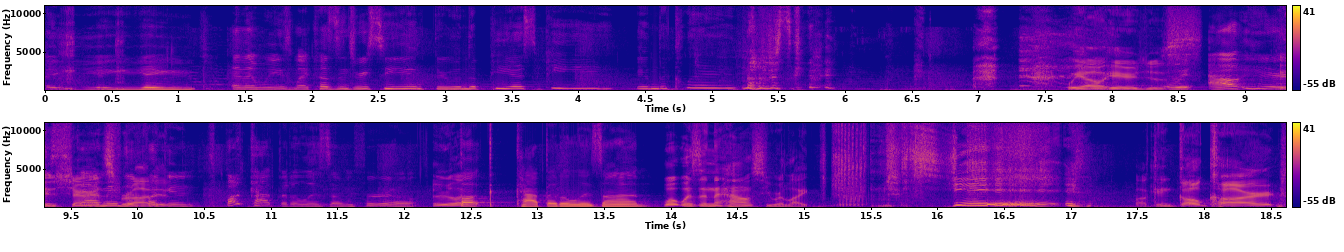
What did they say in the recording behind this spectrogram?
and then we used my cousin's receipt and threw in the PSP in the claim. No, just kidding. We out here just. We out here Insurance scamming the frauded. fucking fuck capitalism for real. Like- fuck capitalism. what was in the house? You were like, Shit. fucking go kart,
